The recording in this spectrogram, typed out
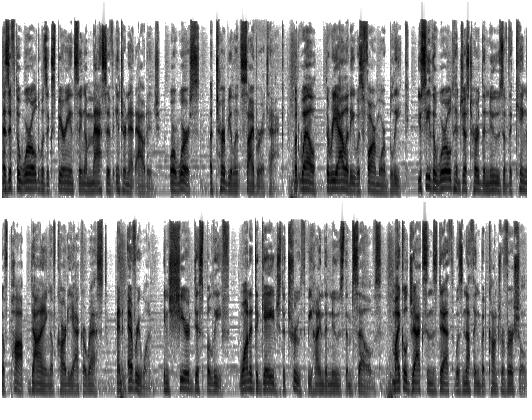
as if the world was experiencing a massive internet outage, or worse, a turbulent cyber attack. But well, the reality was far more bleak. You see, the world had just heard the news of the king of pop dying of cardiac arrest, and everyone, in sheer disbelief, wanted to gauge the truth behind the news themselves. Michael Jackson's death was nothing but controversial.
